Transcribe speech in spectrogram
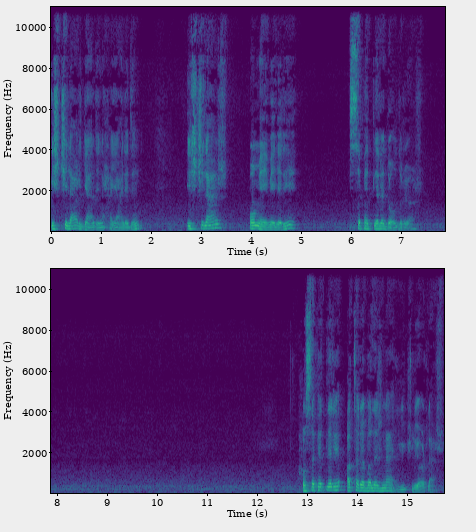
işçiler geldiğini hayal edin. İşçiler o meyveleri sepetlere dolduruyor. O sepetleri at arabalarına yüklüyorlar.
